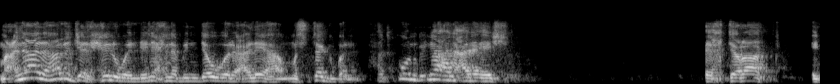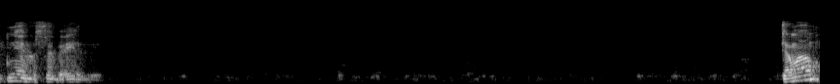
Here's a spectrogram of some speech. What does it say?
معناه الهرجة الحلوة اللي نحن بندور عليها مستقبلا حتكون بناء على إيش؟ اختراق 72 ريال تمام؟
